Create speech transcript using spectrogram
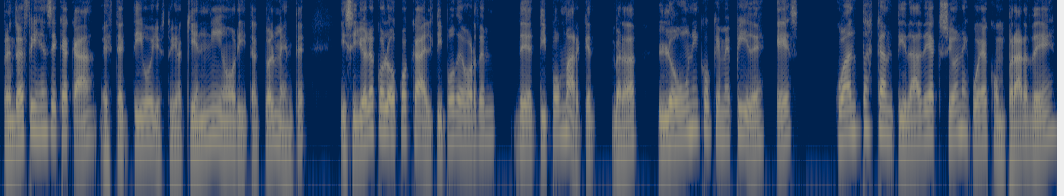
Pero entonces fíjense que acá, este activo, yo estoy aquí en NIO ahorita actualmente, y si yo le coloco acá el tipo de orden de tipo market, ¿verdad? Lo único que me pide es cuántas cantidad de acciones voy a comprar de,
